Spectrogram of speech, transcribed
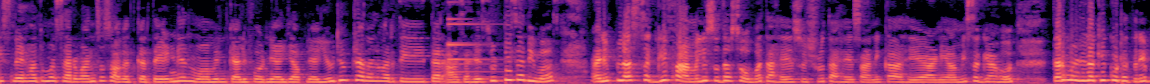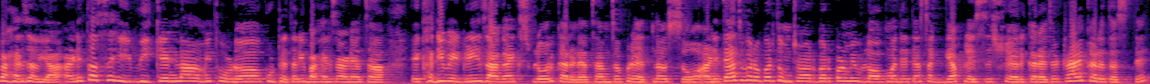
मी स्नेहा तुम्हा सर्वांचं स्वागत करते. इंडियन मॉम इन कॅलिफोर्निया या आपल्या युट्यूब चॅनलवरती तर आज आहे सुट्टीचा दिवस आणि प्लस सगळी फॅमिली सुद्धा सोबत आहे सुश्रुत आहे सानिका आहे आणि आम्ही सगळे आहोत. तर म्हणलं की कुठेतरी बाहेर जाऊया आणि तसंही विकेंडला आम्ही थोडं कुठेतरी बाहेर जाण्याचा एखादी वेगळी जागा एक्सप्लोअर करण्याचा आमचा प्रयत्न असतो. आणि त्याचबरोबर तुमच्याबरोबर पण मी व्लॉगमध्ये त्या सगळ्या प्लेसेस शेअर करायचा ट्राय करत असते.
